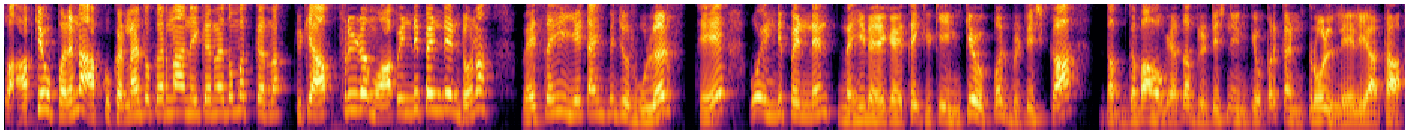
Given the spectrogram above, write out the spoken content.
तो आपके ऊपर है ना, आपको करना है तो करना, नहीं करना है तो मत करना, क्योंकि आप फ्रीडम हो आप इंडिपेंडेंट हो ना? वैसे ही ये टाइम पे जो रूलर्स थे, वो इंडिपेंडेंट नहीं रह गए थे, क्योंकि इनके ऊपर ब्रिटिश का दबदबा हो गया था। ब्रिटिश ने इनके ऊपर कंट्रोल ले लिया था।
